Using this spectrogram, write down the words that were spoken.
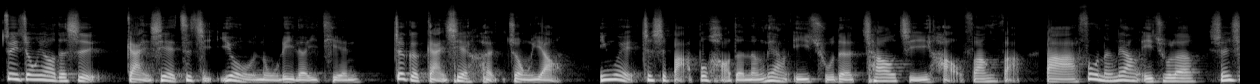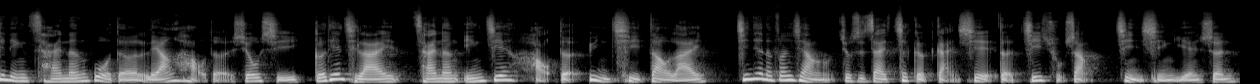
最重要的是感谢自己又努力了一天。这个感谢很重要，因为这是把不好的能量移除的超级好方法。把负能量移除了，身心灵才能获得良好的休息，隔天起来才能迎接好的运气到来。今天的分享就是在这个感谢的基础上进行延伸，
